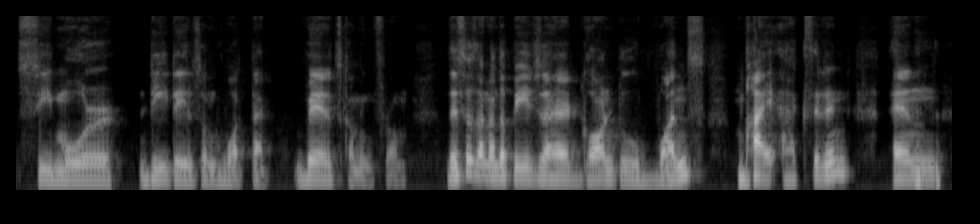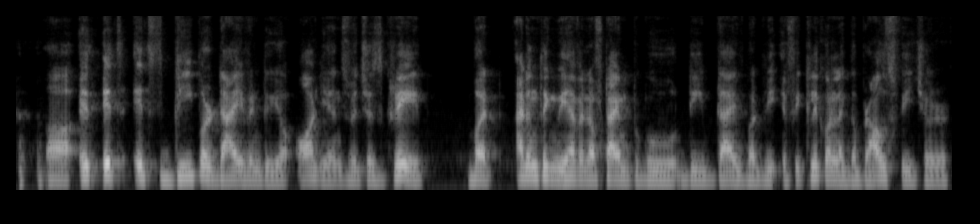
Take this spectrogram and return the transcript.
see more details on what that where it's coming from. This is another page that i had gone to once by accident. And uh, it, it's it's deeper dive into your audience which is great but i don't think we have enough time to go deep dive but we if we click on like the browse feature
